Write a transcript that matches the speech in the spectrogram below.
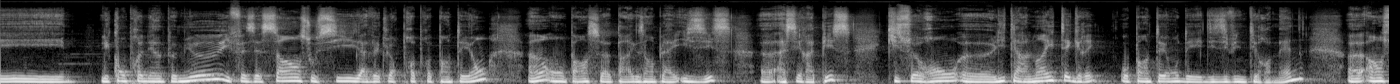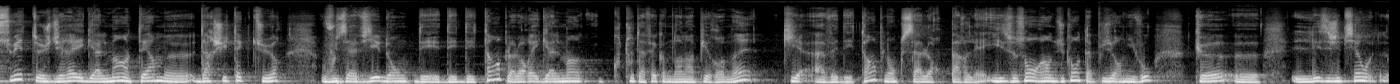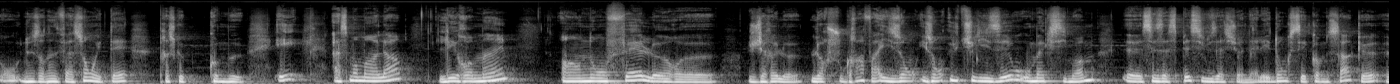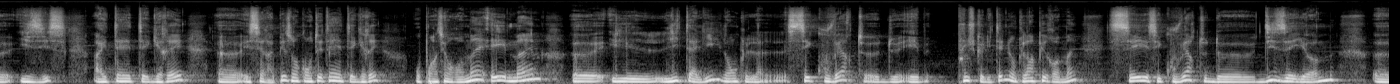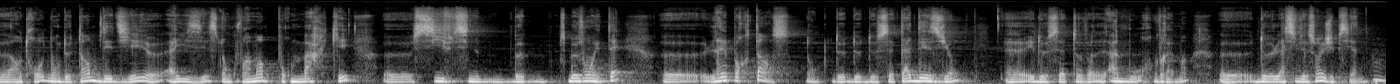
les comprenaient un peu mieux, ils faisaient sens aussi avec leur propre panthéon. Hein. On pense euh, par exemple à Isis, à Sérapis, qui seront littéralement intégrés au panthéon des, divinités romaines. Euh, ensuite, je dirais également en termes euh, d'architecture, vous aviez donc des, temples, alors également tout à fait comme dans l'Empire romain, qui avaient des temples, donc ça leur parlait. Ils se sont rendus compte à plusieurs niveaux que euh, les Égyptiens, d'une certaine façon, étaient presque comme eux. Et à ce moment-là, les Romains en ont fait leur je dirais, le, leur chou. Enfin, ils ont, ils ont utilisé au maximum euh, ces aspects civilisationnels. Et donc, c'est comme ça que euh, Isis a été intégré, euh, et Sérapis donc, ont été intégrés au panthéon romain. Et même l'Italie, donc, s'est couverte de, plus que l'Italie. Donc l'Empire romain, c'est couverte de d'Iséum, entre autres, donc de temples dédiés à Isis. Donc vraiment pour marquer, si, si, besoin était, l'importance de, de, cette adhésion euh, et de cet amour vraiment euh, de la civilisation égyptienne. Hmm.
